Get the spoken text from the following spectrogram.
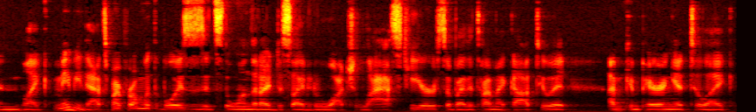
And like maybe that's my problem with the boys is it's the one that I decided to watch last year. So by the time I got to it, I'm comparing it to like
